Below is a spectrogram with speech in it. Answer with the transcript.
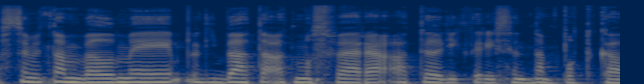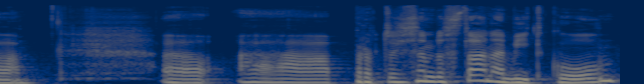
se mi tam velmi líbila ta atmosféra a ty lidi, který jsem tam potkala. A protože jsem dostala nabídku,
